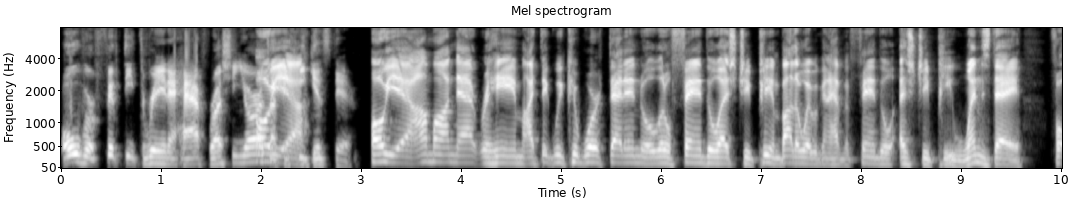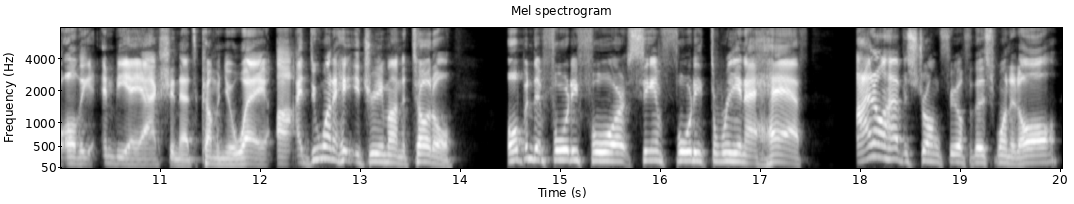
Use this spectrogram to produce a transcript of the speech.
over 53 and a half rushing yards. Oh, I yeah. he gets there. Oh, yeah. I'm on that, Raheem. I think we could work that into a little FanDuel SGP. And by the way, we're going to have a FanDuel SGP Wednesday for all the NBA action that's coming your way. Uh, I do want to hit your dream on the total. Opened at 44, seeing 43 and a half. I don't have a strong feel for this one at all.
